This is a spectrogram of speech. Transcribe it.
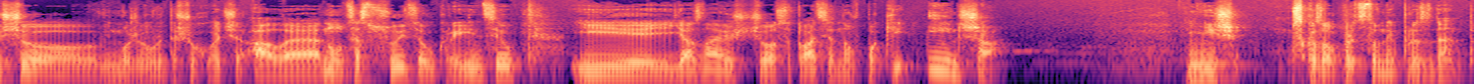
що він може говорити, що хоче, але ну це стосується українців, і я знаю, що ситуація навпаки інша, ніж сказав представник президента.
